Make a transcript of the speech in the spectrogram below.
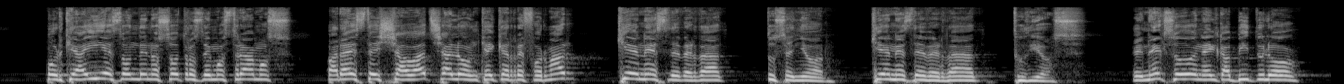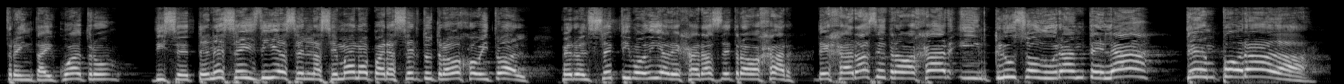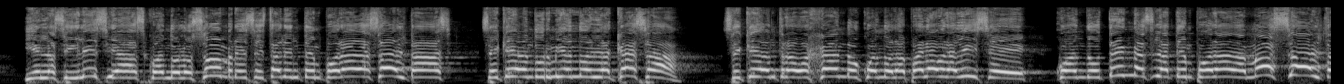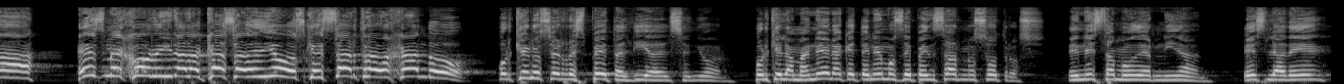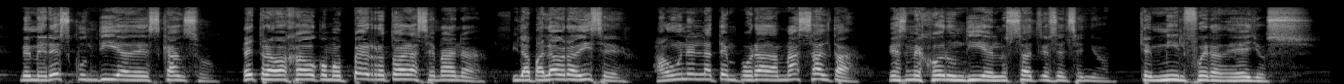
Porque ahí es donde nosotros demostramos para este Shabbat Shalom que hay que reformar quién es de verdad tu Señor, quién es de verdad tu Dios. En Éxodo, en el capítulo 34, dice, tenés seis días en la semana para hacer tu trabajo habitual, pero el séptimo día dejarás de trabajar. Dejarás de trabajar incluso durante la temporada. Y en las iglesias, cuando los hombres están en temporadas altas, se quedan durmiendo en la casa, se quedan trabajando cuando la palabra dice, cuando tengas la temporada más alta, es mejor ir a la casa de Dios que estar trabajando. ¿Por qué no se respeta el día del Señor? Porque la manera que tenemos de pensar nosotros en esta modernidad es la de me merezco un día de descanso. He trabajado como perro toda la semana y la palabra dice, aún en la temporada más alta, es mejor un día en los atrios del Señor que mil fuera de ellos.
